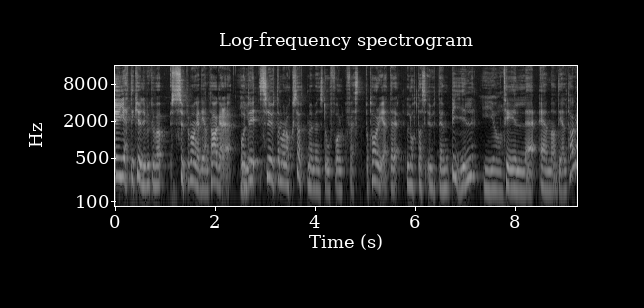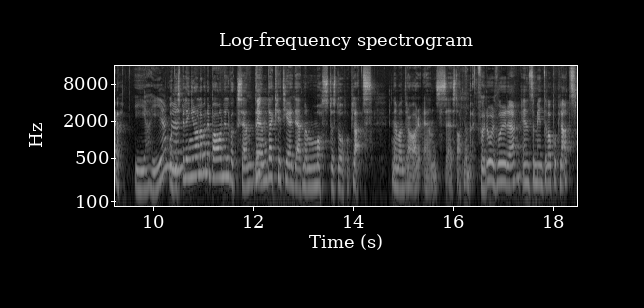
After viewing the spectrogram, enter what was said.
är ju jättekul, det brukar vara supermånga deltagare. Och det slutar man också upp med, med en stor folkfest på torget där det lottas ut en bil Ja. till eh, en av deltagarna. Jajamän. Och det spelar ingen roll om man är barn eller vuxen. Det enda kriteriet är att man måste stå på plats när man drar ens eh, startnummer. Förra året var det det. En som inte var på plats.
